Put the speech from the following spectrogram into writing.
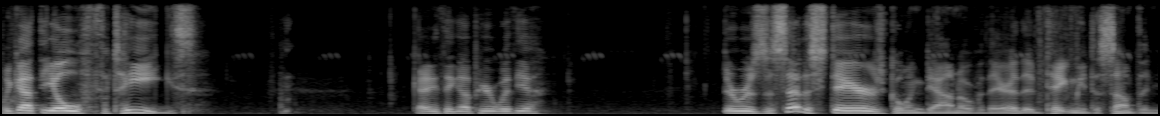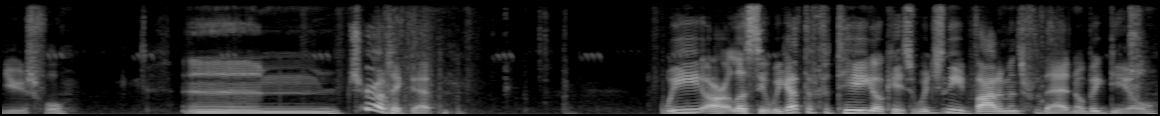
We got the old fatigues. Got anything up here with you? There was a set of stairs going down over there that'd take me to something useful. Um, sure, I'll take that. We are, let's see, we got the fatigue. Okay, so we just need vitamins for that. No big deal.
